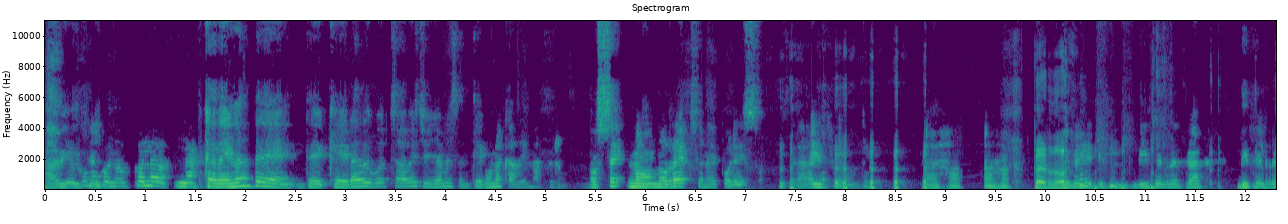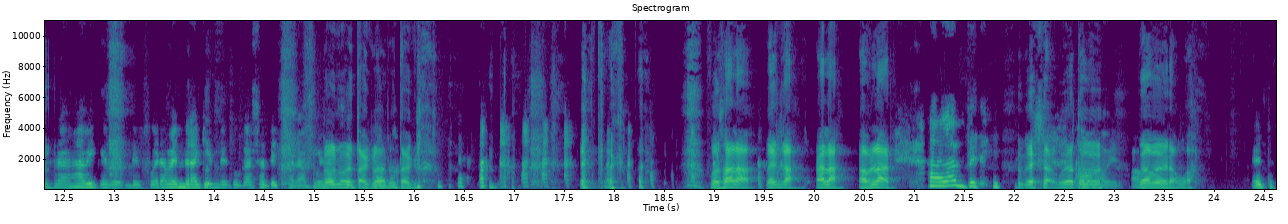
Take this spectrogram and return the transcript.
Javi, Yo dice como el- conozco la- las cadenas de, de que era de Hugo Chávez, yo ya me sentía en una cadena, pero no sé, no, no reaccioné por eso. Será la. Ajá, ajá. Perdón. dice el refrán, dice el refrán, Javi, que de, de fuera vendrá quien de tu casa te echará. Pues No, no, está claro, está claro. Está claro. Pues ala, venga, ala, hablar. Adelante. Venga, voy a, tomar, Vamos a ver, voy a beber agua. Esto,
